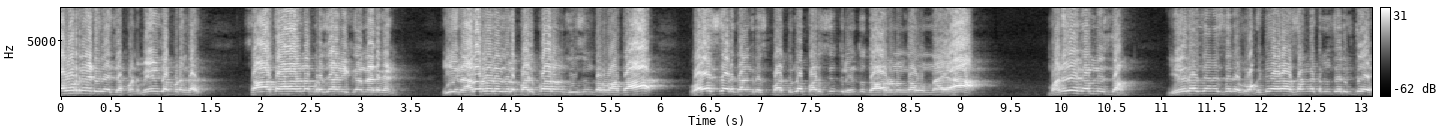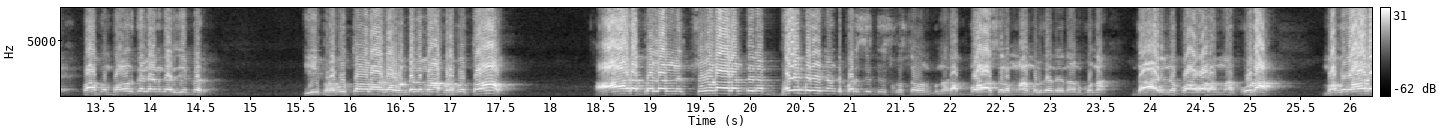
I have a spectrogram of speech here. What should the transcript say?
ఎవరిని అడిగినా చెప్పండి. మేము చెప్పడం కాదు. సాధారణ ప్రజానీకాన్ని అడగండి. ఈ నలభై రోజుల పరిపాలన చూసిన తర్వాత వైఎస్ఆర్ కాంగ్రెస్ పార్టీలో పరిస్థితులు ఎంత దారుణంగా ఉన్నాయా? మనమే గమనిస్తాం. ఏ రోజైనా సరే ఒకటే అలా సంఘటనలు జరిగితే పాపం పవన్ కళ్యాణ్ గారు చెప్పారు. ఈ ప్రభుత్వం లాగా ఉండదు మా ప్రభుత్వం. ఆడపిల్లల్ని చూడాలంటేనే భయపడేటువంటి పరిస్థితి తీసుకొస్తాం అనుకున్నారు. అబ్బా అసలు మామూలుగా నేను అనుకున్నా దారిన పోవాలన్నా కూడా మగవాడు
